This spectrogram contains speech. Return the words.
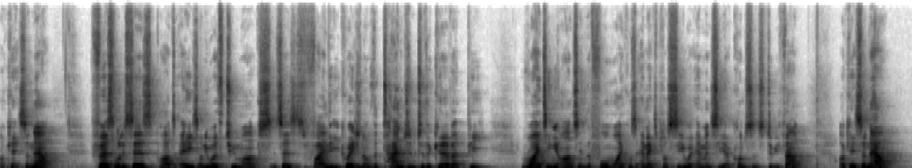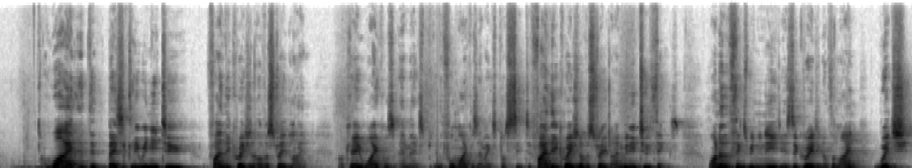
Okay, so now, first of all it says part A is only worth 2 marks. It says find the equation of the tangent to the curve at P, writing your answer in the form y equals mx plus c where m and c are constants to be found. Okay, so now, why, basically we need to find the equation of a straight line. Okay, y equals mx, in the form y equals mx plus c. To find the equation of a straight line, we need two things. One of the things we need is the gradient of the line, which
